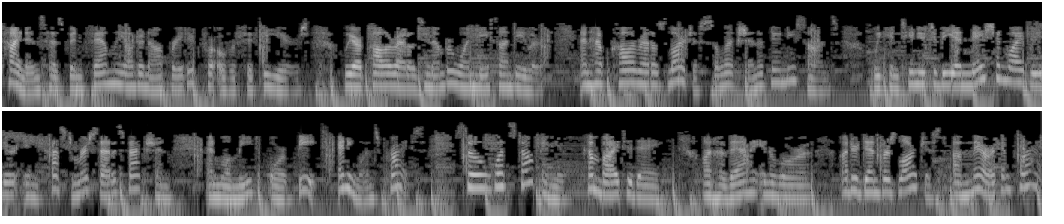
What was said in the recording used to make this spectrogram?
Tynan's has been family owned and operated for over 50 years. We are Colorado's number one Nissan dealer and have Colorado's largest selection of new Nissans. We continue to be a nationwide leader in customer satisfaction and will meet or beat anyone's price. So what's stopping you? Come by today on Havana in Aurora under Denver's largest American flag.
